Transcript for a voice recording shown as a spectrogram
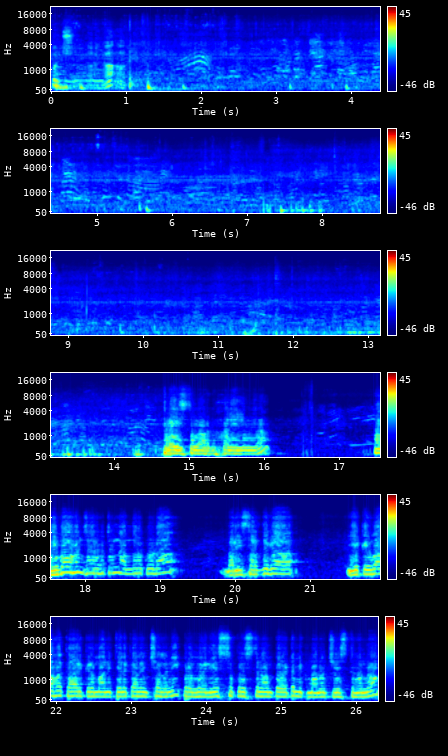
కొంచెం త్వరగా హలీలుగా వివాహం జరుగుతుంది. అందరూ కూడా మరి శ్రద్ధగా ఈ యొక్క వివాహ కార్యక్రమాన్ని తిలకాలించాలని ప్రభు అయిన యేసుక్రీస్తున్నాం పేరట మీకు మనం చేస్తూ ఉన్నాం.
